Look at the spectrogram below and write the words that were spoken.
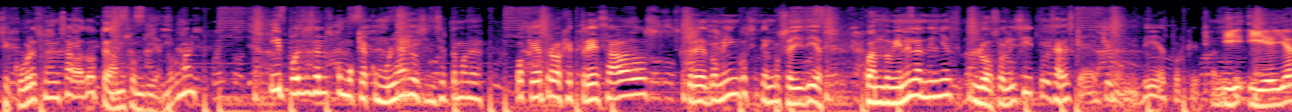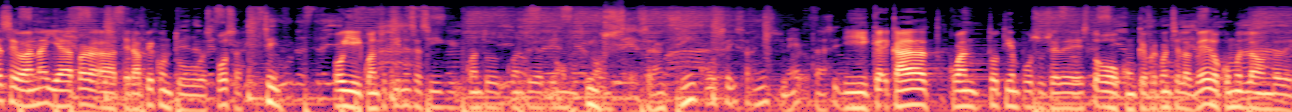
si cubres un sábado, te damos un día normal. Y puedes hacerlos como que acumularlos en cierta manera. Ok, ya trabajé tres sábados, tres domingos y tengo seis días. Cuando vienen las niñas, lo solicito. ¿Sabes qué? Quiero mis días porque... Y, y ellas se van allá para a terapia con tu esposa. Sí, Oye, ¿y cuánto tienes así? ¿Cuánto, cuánto ya tienes? no sé, serán cinco o seis años. Neta. Sí. ¿Y ca- cada cuánto tiempo sucede esto? ¿O con qué frecuencia las ves? ¿O cómo es la onda de...?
